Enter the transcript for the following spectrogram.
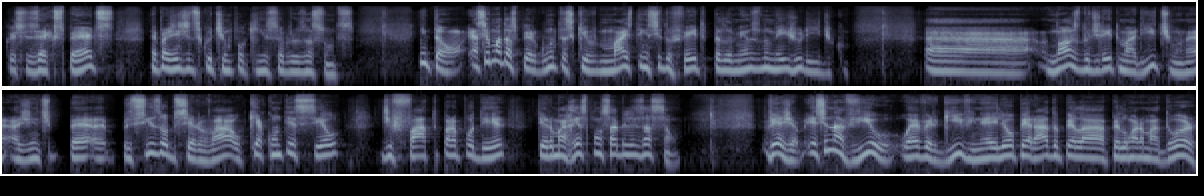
com esses experts né, para a gente discutir um pouquinho sobre os assuntos. Então, essa é uma das perguntas que mais tem sido feita, pelo menos no meio jurídico. Uh, nós do direito marítimo, né, a gente precisa observar o que aconteceu de fato para poder ter uma responsabilização. Veja, esse navio, o Ever Given, né, ele é operado pela, pelo armador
